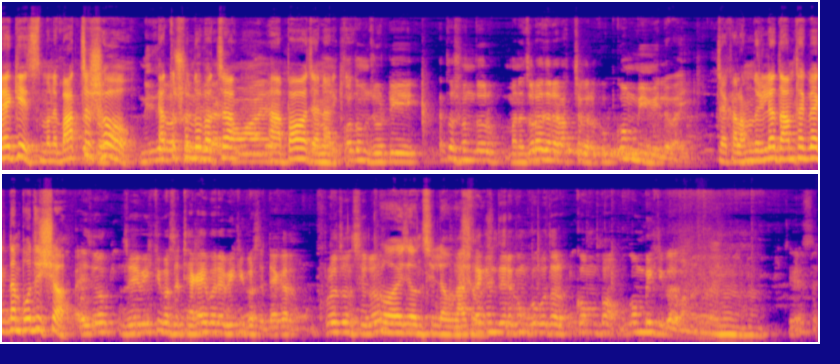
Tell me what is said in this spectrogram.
প্যাকেজ মানে বাচ্চা সহ এত সুন্দর বাচ্চা পাওয়া যায় না আর কি। কদম জুটি এত সুন্দর মানে জোড়া জোড়া বাচ্চা করে খুব কম মিলে ভাই। যাক আলহামদুলিল্লাহ দাম থাকবে একদম পঁচিশশো। এই যে বিক্রি করছে ঠেকাই পরে বিক্রি করছে টাকার প্রয়োজন ছিল। প্রয়োজন ছিল অবশ্যই। কিন্তু এরকম কবুতর কম কম বিক্রি করে মানুষ ঠিক আছে?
